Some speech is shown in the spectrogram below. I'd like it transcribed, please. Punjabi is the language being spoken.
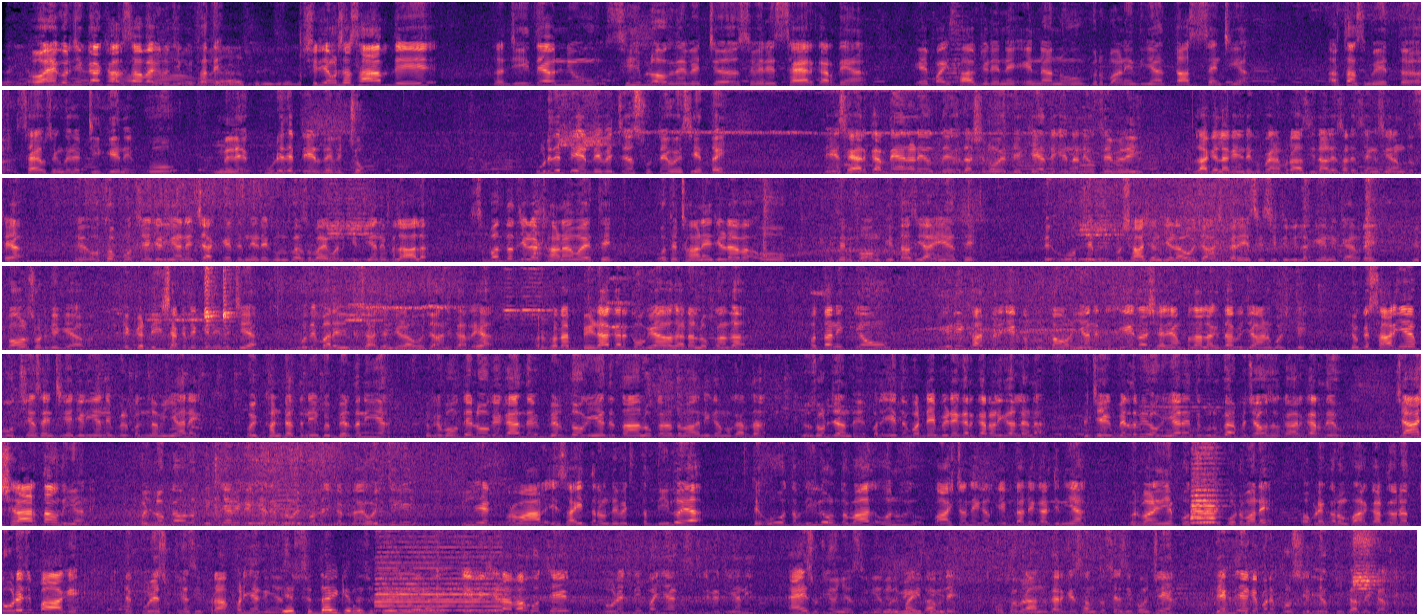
ਵਾਹਿਗੁਰੂ ਜੀ ਕਾ ਖਾਲਸਾ ਵਾਹਿਗੁਰੂ ਜੀ ਕੀ ਫਤਿਹ। ਸ਼੍ਰੀ ਅੰਮ੍ਰਿਤਸਰ ਸਾਹਿਬ ਦੇ ਰਣਜੀਤ ਐਵਨਿਊ ਸੀ ਬਲਾਕ ਦੇ ਵਿੱਚ ਸਵੇਰੇ ਸੈਰ ਕਰਦੇ ਆ। ਇਹ ਭਾਈ ਸਾਹਿਬ ਜਿਹੜੇ ਨੇ ਇਹਨਾਂ ਨੂੰ ਗੁਰਬਾਣੀ ਦੀਆਂ 10 ਸੈਂਚੀਆਂ ਅਰਥਾਂ ਸਮੇਤ ਸਾਹਿਬ ਸਿੰਘ ਦੇ ਜਿਹੜੇ ਟੀਕੇ ਨੇ ਉਹ ਮਿਲੇ ਕੂੜੇ ਦੇ ਢੇਰ ਦੇ ਵਿੱਚੋਂ। ਕੂੜੇ ਦੇ ਢੇਰ ਦੇ ਵਿੱਚ ਸੁੱਟੇ ਹੋਏ ਸੀ ਇਦਾਂ ਹੀ। ਤੇ ਇਹ ਸੈਰ ਕਰਦੇ ਆ ਇਹਨਾਂ ਨੇ ਦਰਸ਼ਨ ਹੋਏ ਦੇਖੇ ਆ ਤੇ ਇਹਨਾਂ ਨੇ ਉਸੇ ਵੇਲੇ ਹੀ ਲਾਗੇ ਲਾਗੇ ਜਿਹੜੇ ਕੋਈ ਭੈਣ ਭਰਾ ਸੀ ਨਾਲੇ ਸਾਡੇ ਸਿੰਘ ਸੀ ਇਹਨਾਂ ਨੂੰ ਦੱਸਿਆ ਤੇ ਉੱਥੋਂ ਪੁੱਛੀਆਂ ਜਿਹੜੀਆਂ ਨੇ ਚੱਕ ਕੇ ਤੇ ਨੇੜੇ ਗੁਰੂ ਘਰ ਸੁਭਾਇਮਾਨ ਕੀਤੀਆਂ ਨੇ। ਫਿਲਹਾਲ ਸੰਬੰਧਤ ਜਿਹੜਾ ਥਾਣਾ ਵਾ ਇੱਥੇ, ਉੱਥੇ ਥਾਣੇ ਜਿਹੜਾ ਵਾ ਉਹ ਇੱਥੇ ਇਨਫੋਰਮ ਕੀਤਾ ਸੀ, ਆਏ ਆ ਇੱਥੇ। ਤੇ ਉੱਥੇ ਵੀ ਪ੍ਰਸ਼ਾਸਨ ਜਿਹੜਾ ਉਹ ਜਾਂਚ ਕਰੇ, ਸੀਸੀਟੀਵੀ ਲੱਗੇ ਨੇ ਕੈਮਰੇ ਵੀ ਕੌਣ ਸੁੱਟ ਕੇ ਗਿਆ ਵਾ। ਤੇ ਗੱਡੀ ਸ਼ੱਕ ਦੇ ਘੇਰੇ ਵਿੱਚ ਆ, ਉਹਦੇ ਬਾਰੇ ਵੀ ਪ੍ਰਸ਼ਾਸਨ ਜਿਹੜਾ ਉਹ ਜਾਂਚ ਕਰ ਰਿਹਾ। ਪਰ ਸਾਡਾ ਬੇੜਾ ਗਰਕ ਹੋ ਗਿਆ ਸਾਡਾ ਲੋਕਾਂ ਦਾ। ਪਤਾ ਨਹੀਂ ਕਿਉਂ, ਕਿਹੜੀ ਖਾਤਰ ਇਹ ਕਰਤੂਤਾਂ ਹੋ ਰਹੀਆਂ ਨੇ ਤੇ ਇਹ ਤਾਂ ਸ਼ਰਮ ਪਤਾ ਲੱਗਦਾ ਵੀ ਜਾਣ ਬੁੱਝ ਕੇ, ਕਿਉਂਕਿ ਸਾਰੀਆਂ ਪੋਥੀਆਂ ਸੈਂਚੀਆਂ ਜਿਹੜੀਆਂ ਨੇ ਬਿਲਕੁਲ ਨਵੀਆਂ ਨੇ। ਕੋਈ ਖੰਡਤ ਨਹੀਂ, ਕੋਈ ਬਿਰਧ ਨਹੀਂ ਆ। ਕਿਉਂਕਿ ਬਹੁਤੇ ਲੋਕ ਇਹ ਕਹਿੰਦੇ ਵੀ ਬਿਰਧ ਹੋ ਗਈਆਂ ਤੇ ਤਾਂ ਲੋਕਾਂ ਦਾ ਦਿਮਾਗ ਨਹੀਂ ਕੰਮ ਕਰਦਾ ਕਿ ਉਹ ਸੁੱਟ ਜਾਂਦੇ ਪਰ ਇਹ ਤਾਂ ਵੱਡੇ ਬੇੜੇ ਕਰਨ ਵਾਲੀ ਗੱਲ ਹੈ ਨਾ, ਵੀ ਜੇ ਬਿਰਧ ਵੀ ਹੋ ਗਈਆਂ ਨੇ ਤੇ ਗੁਰੂ ਘਰ ਬਚਾਓ ਸਰਕਾਰ ਕਰ ਦਿਓ ਜਾਂ ਸ਼ਰਾਰਤਾਂ ਹੁੰਦੀਆਂ ਨੇ। ਕੁਝ ਲੋਕਾਂ ਵੱਲੋਂ ਕੀਤੀਆਂ ਵੀ ਗਈਆਂ ਨੇ, ਫਿਰੋਜ਼ਪੁਰ ਦੇ ਵਿੱਚ ਘਟਨਾ ਹੋਈ ਸੀਗੀ ਵੀ ਇੱਕ ਪਰਿਵਾਰ ਈਸਾਈ ਧਰਮ ਦੇ ਵਿੱਚ ਤਬਦੀਲ ਹੋਇਆ ਤੇ ਉਹ ਤਬਦੀਲ ਹੋਣ ਤੋਂ ਬਾਅਦ ਉਹਨੂੰ ਪਾਸਟਰ ਨੇ ਇਹ ਗੱਲ ਕਹੀ ਵੀ ਤੁਹਾਡੇ ਘਰ ਜਿੰਨੀਆਂ ਗੁਰਬਾਣੀ ਦੀਆਂ ਪੋਥੀਆਂ ਦੀ ਫੋਟੋਆਂ ਨੇ, ਉਹ ਆਪਣੇ ਘਰੋਂ ਬਾਹਰ ਕਰ ਦਿਓ ਉਹਨੇ ਤੋੜੇ 'ਚ ਪਾ ਕੇ ਤੇ ਕੂੜੇ ਸੁੱਟੀਆਂ ਸੀ ਫਰਾ ਫੜੀਆਂ ਗਈਆਂ ਸੀ। ਇਹ ਸਿੱਧਾ ਹੀ ਕਹਿੰਦੇ ਸੁੱਟੀ ਹੈਗੀ ਆ ਨਾ ਇਹ ਵੀ ਜਿਹੜਾ ਵਾ ਉੱਥੇ ਤੋੜੇ 'ਚ ਨਹੀਂ ਪਾਈਆਂ ਕਿਸੇ ਚ ਵੇਖੀਆਂ ਨਹੀਂ ਐਂ ਹੀ ਸੁੱਟੀਆਂ ਹੋਈਆਂ ਸੀਗੀਆਂ। ਫਿਰ ਵੀ ਭਾਈ ਕੀਤੀ ਸਾਹਿਬ ਨੇ ਉੱਥੋਂ ਬਰਾਮਦ ਕਰਕੇ ਸਾਨੂੰ ਦੱਸਿਆ ਸੀ ਪਹੁੰਚੇ ਆ ਦੇਖਦੇ ਆ ਕਿ ਆਪਣੇ ਪੁਲਿਸ ਜਿਹੜੀ ਆ ਉਹ ਕੀ ਕਾਰਵਾਈ ਕਰਦੀ। ਹੈ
